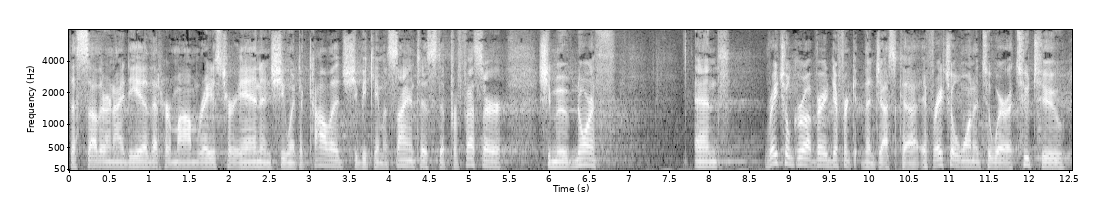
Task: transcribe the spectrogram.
the Southern idea that her mom raised her in. And she went to college, she became a scientist, a professor, she moved north. And Rachel grew up very different than Jessica. If Rachel wanted to wear a tutu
